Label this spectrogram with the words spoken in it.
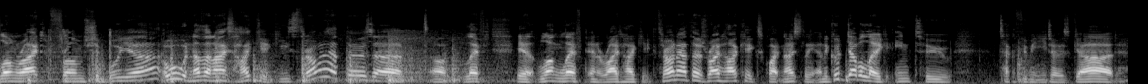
Long right from Shibuya. Oh, another nice high kick. He's throwing out those, uh, oh, left. Yeah, long left and a right high kick. Throwing out those right high kicks quite nicely. And a good double leg into Takafumi Ito's guard.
